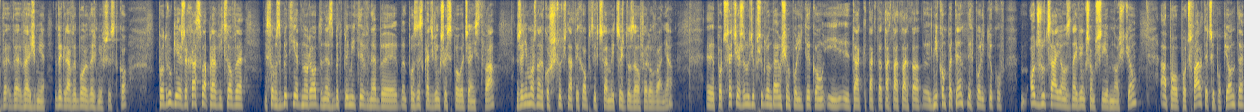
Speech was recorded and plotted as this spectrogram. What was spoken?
we, weźmie, wygra wybory, weźmie wszystko. Po drugie, że hasła prawicowe są zbyt jednorodne, zbyt prymitywne, by pozyskać większość społeczeństwa, że nie można tylko szczuć na tych obcych, trzeba mieć coś do zaoferowania. Po trzecie, że ludzie przyglądają się politykom i tak, tak, tak, tak, tak, tak, tak niekompetentnych polityków odrzucają z największą przyjemnością. A po, po czwarte czy po piąte,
